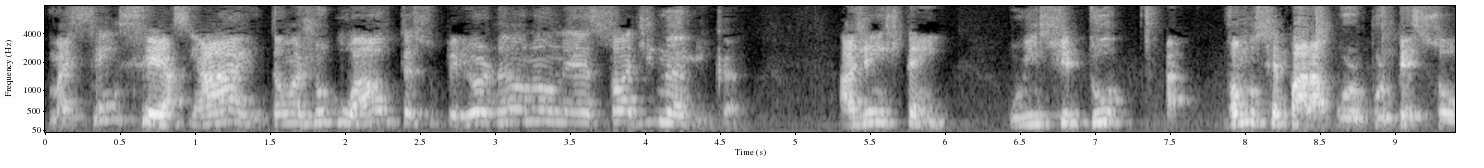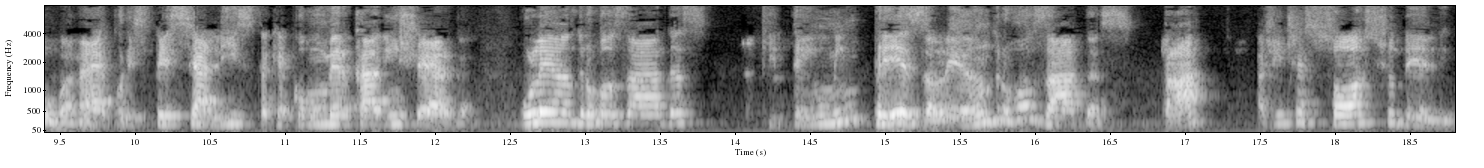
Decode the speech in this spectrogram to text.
mas sem ser assim, ah, então a jogo alto é superior. Não, não, é só a dinâmica. A gente tem o Instituto. Vamos separar por, por pessoa, né? Por especialista, que é como o mercado enxerga. O Leandro Rosadas, que tem uma empresa, Leandro Rosadas, tá? A gente é sócio dele.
